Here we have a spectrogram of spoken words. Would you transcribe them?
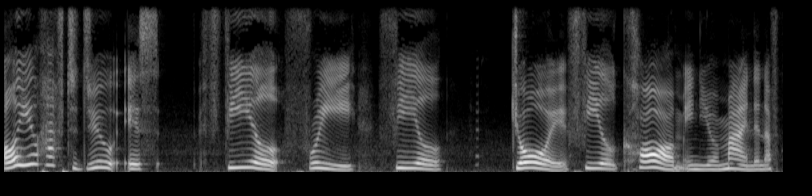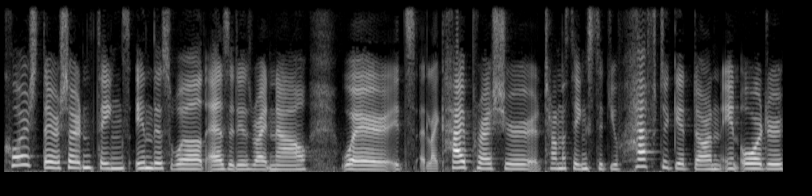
all you have to do is feel free, feel joy, feel calm in your mind. And of course, there are certain things in this world as it is right now where it's uh, like high pressure, a ton of things that you have to get done in order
